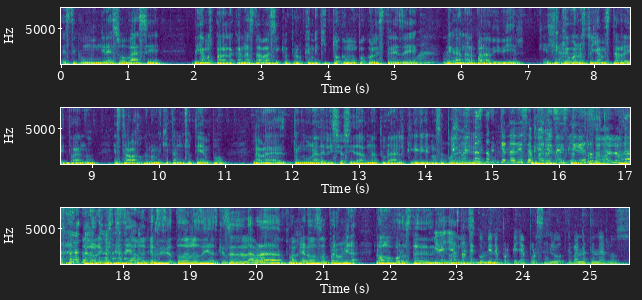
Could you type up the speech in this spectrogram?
este como ingreso base digamos, para la canasta básica, pero que me quitó como un poco el estrés de, ganar para vivir. Dije, qué bueno, esto ya me está redituando. Es trabajo que no me quita mucho tiempo. La verdad es tengo una deliciosidad natural que no se puede negar. que nadie se puede resistir solo. lo único es que sí hago ejercicio todos los días, que eso es la verdad flojeroso, pero mira, lo hago por ustedes. Mira, ya hasta te conviene porque ya por salud te van a tener los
